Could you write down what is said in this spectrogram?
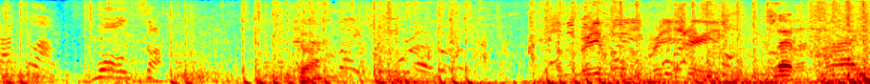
Satchel out. Walls up. Pretty, pretty sure he's Left. Last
